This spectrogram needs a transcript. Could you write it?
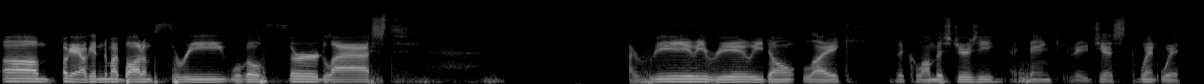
Um, okay, I'll get into my bottom three. We'll go third last. I really, really don't like the Columbus jersey. I think they just went with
